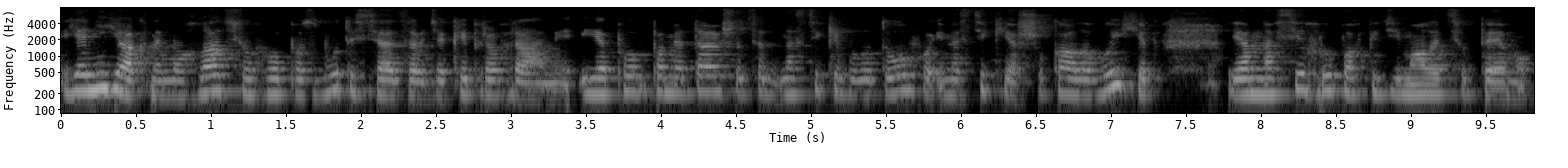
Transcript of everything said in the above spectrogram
я ніяк не могла цього позбутися завдяки програмі. І я пам'ятаю, що це настільки було довго і настільки я шукала вихід. Я на всіх групах підіймала цю тему.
